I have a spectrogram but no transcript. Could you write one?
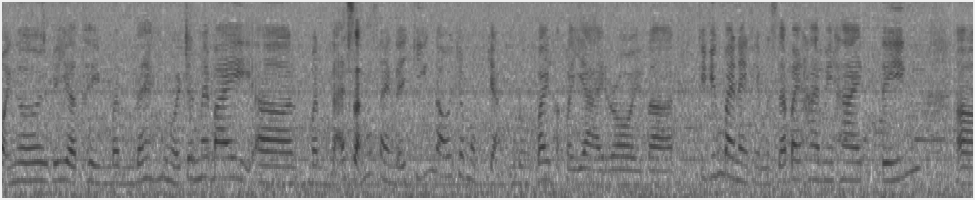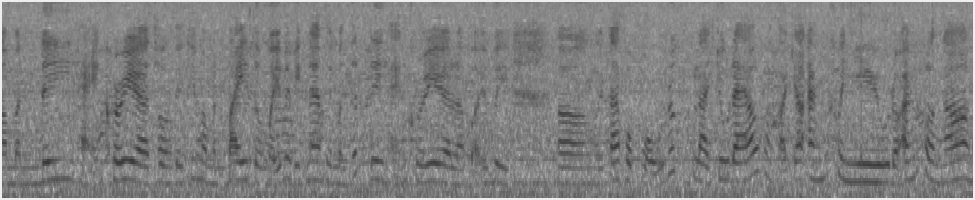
mọi người, bây giờ thì mình đang ngồi trên máy bay. À, Mình đã sẵn sàng để chiến đấu cho một chặng đường bay thật là dài rồi. Và cái chuyến bay này thì mình sẽ bay 22 tiếng. À, Mình đi hãng Korea. Thường thì khi mà mình bay từ Mỹ về Việt Nam thì mình thích đi hãng Korea là bởi vì à, người ta phục vụ rất là chu đáo và họ cho ăn rất là nhiều, đồ ăn rất là ngon.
